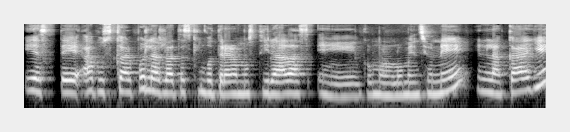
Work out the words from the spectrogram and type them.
este, a buscar pues las latas que encontráramos tiradas, eh, como lo mencioné, en la calle.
